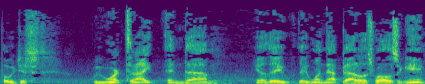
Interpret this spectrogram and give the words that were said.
but we just we weren't tonight, and um, you know they they won that battle as well as the game.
